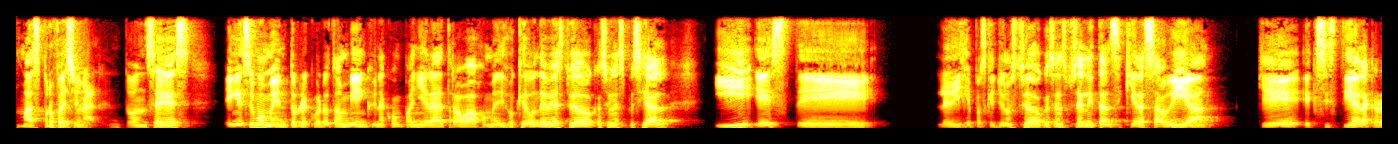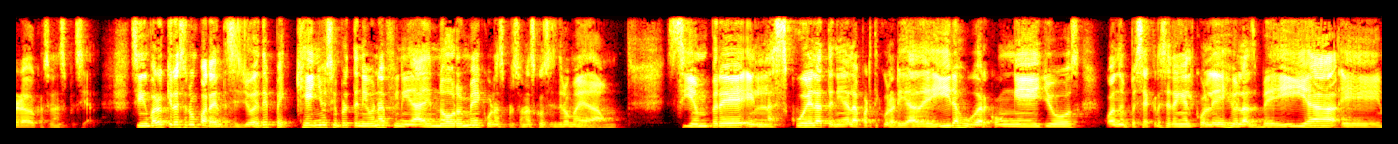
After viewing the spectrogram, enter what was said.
más profesional. Entonces, en ese momento recuerdo también que una compañera de trabajo me dijo que dónde había estudiado educación especial y este, le dije pues que yo no estudiaba educación especial ni tan siquiera sabía que existía la carrera de educación especial. Sin embargo, quiero hacer un paréntesis. Yo desde pequeño siempre he tenido una afinidad enorme con las personas con síndrome de Down. Siempre en la escuela tenía la particularidad de ir a jugar con ellos. Cuando empecé a crecer en el colegio, las veía eh,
